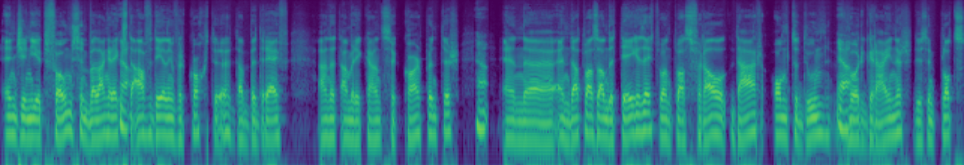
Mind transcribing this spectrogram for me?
engineered foams, hun belangrijkste afdeling, verkocht. Uh, dat bedrijf aan het Amerikaanse Carpenter. Ja. En, uh, en dat was dan de tegenzet, want het was vooral daar om te doen Ja. voor Greiner. Dus in plots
